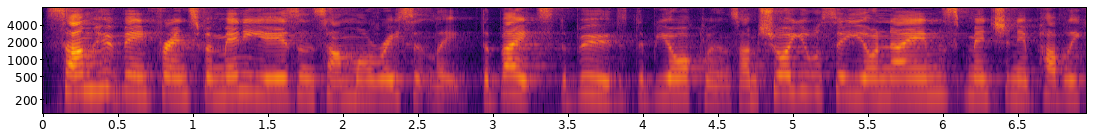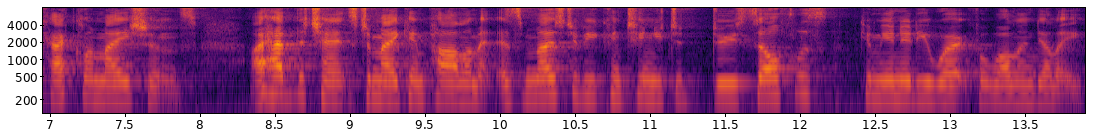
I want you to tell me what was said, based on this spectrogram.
Some who've been friends for many years and some more recently. The Bates, the Booths, the Bjorklunds. I'm sure you will see your names mentioned in public acclamations. I have the chance to make in Parliament, as most of you continue to do selfless community work for Wollondilly.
